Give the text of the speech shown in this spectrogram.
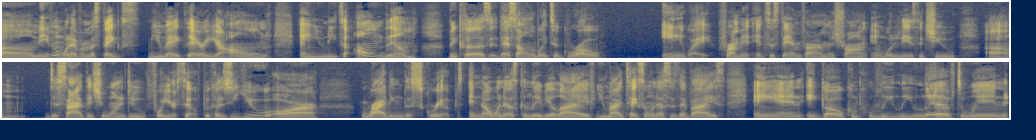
um, even whatever mistakes you make, they're your own, and you need to own them because that's the only way to grow anyway from it and to stand firm and strong in what it is that you um, decide that you want to do for yourself because you are writing the script and no one else can live your life you might take someone else's advice and it go completely left when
